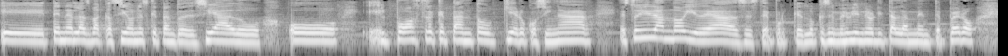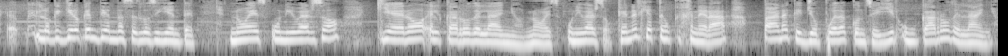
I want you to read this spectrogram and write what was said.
eh, tener las vacaciones que tanto he deseado o el postre que tanto quiero cocinar. Estoy dando ideas, este, porque es lo que se me viene ahorita a la mente, pero eh, lo que quiero que entiendas es lo siguiente. No es universo, quiero el carro del año. No, es universo. ¿Qué energía tengo que generar para que yo pueda conseguir un carro del año?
